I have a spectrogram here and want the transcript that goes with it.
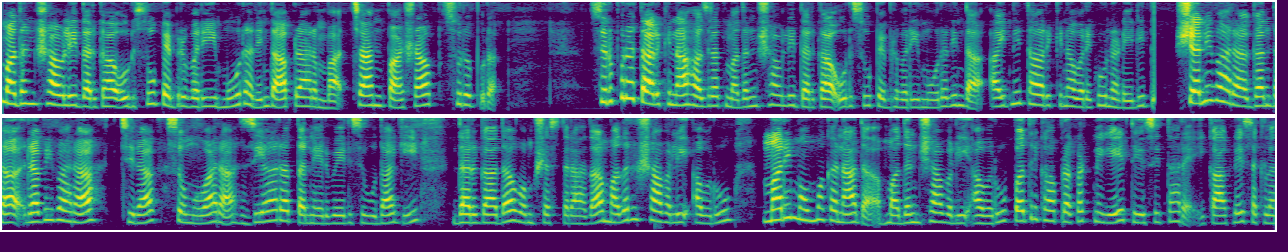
ಮದನ್ ಶಾವಲಿ ದರ್ಗಾ ಉರ್ಸು ಫೆಬ್ರವರಿ ಮೂರರಿಂದ ಪ್ರಾರಂಭ, ಚಾಂದ್ ಪಾಷಾ, ಸುರಪುರ. ಸುರಪುರ ತಾಲೂಕಿನ ಹಜರತ್ ಮದನ್ ಶಾವಲಿ ದರ್ಗಾ ಉರ್ಸು ಫೆಬ್ರವರಿ ಮೂರರಿಂದ ಐದನೇ ತಾರೀಕಿನವರೆಗೂ ನಡೆಯಲಿದ್ದು, ಶನಿವಾರ, ಗಂಧ, ರವಿವಾರ ಚಿರಾಗ್ ಸೋಮವಾರ ಜಿಯಾರತ್ ನೆರವೇರಿಸುವುದಾಗಿ ದರ್ಗಾದ ವಂಶಸ್ಥರಾದ ಮದನ್ ಶಾವಲಿ ಅವರು, ಮರಿ ಮೊಮ್ಮಗನಾದ ಮದನ್ ಶಾವಲಿ ಅವರು ಪತ್ರಿಕಾ ಪ್ರಕಟಣೆಗೆ ತಿಳಿಸಿದ್ದಾರೆ. ಈಗಾಗಲೇ ಸಕಲ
